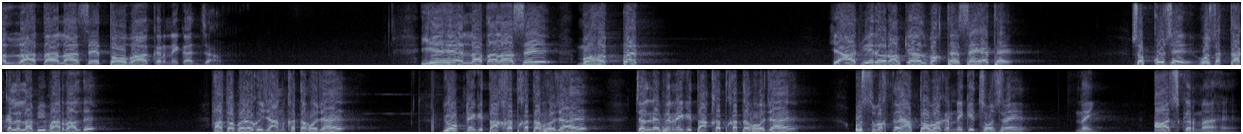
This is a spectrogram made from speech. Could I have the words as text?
अल्लाह ताला से तौबा करने का अंजाम। यह है अल्लाह ताला से मोहब्बत। कि आज मेरे और आपके पास वक्त है, सेहत है। सब कुछ है। हो सकता कल अल्लाह बीमार डाल दे। हाथों पैरों की जान खत्म हो जाए। जो उठने की ताकत खत्म हो जाए, चलने फिरने की ताकत खत्म हो जाए, उस वक्त में आप तोबा करने की सोच रहे हैं? नहीं। आज करना है।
